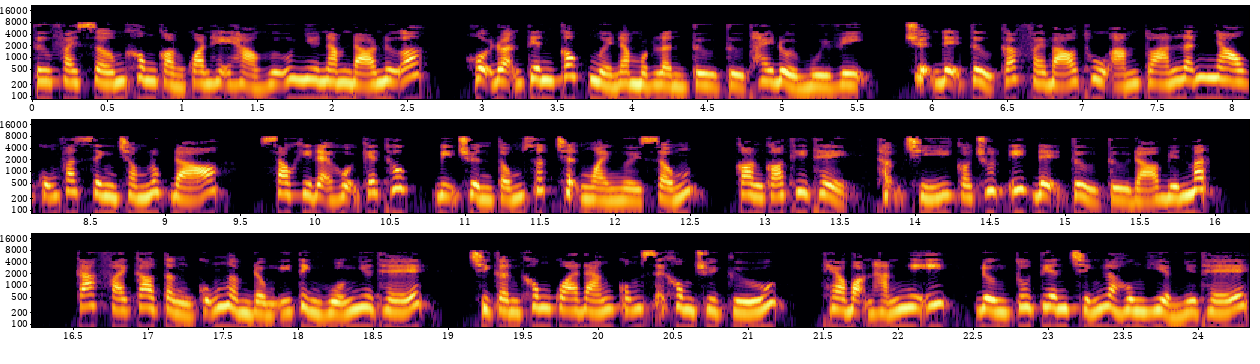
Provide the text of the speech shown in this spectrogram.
tứ phái sớm không còn quan hệ hảo hữu như năm đó nữa, hội đoạn tiên cốc 10 năm một lần từ từ thay đổi mùi vị, chuyện đệ tử các phái báo thù ám toán lẫn nhau cũng phát sinh trong lúc đó, sau khi đại hội kết thúc, bị truyền tống xuất trận ngoài người sống, còn có thi thể, thậm chí có chút ít đệ tử từ đó biến mất. Các phái cao tầng cũng ngầm đồng ý tình huống như thế, chỉ cần không quá đáng cũng sẽ không truy cứu. Theo bọn hắn nghĩ, đường tu tiên chính là hung hiểm như thế.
